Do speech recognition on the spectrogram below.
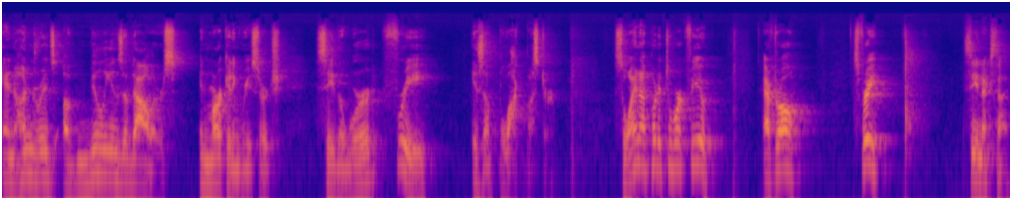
and hundreds of millions of dollars in marketing research say the word free is a blockbuster. So why not put it to work for you? After all, it's free. See you next time.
